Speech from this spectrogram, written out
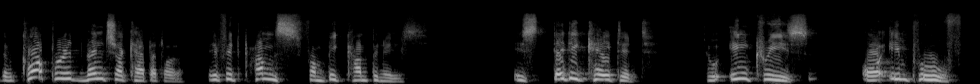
The corporate venture capital, if it comes from big companies, is dedicated to increase or improve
